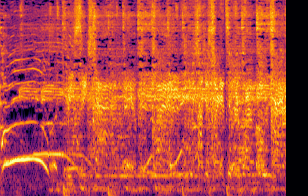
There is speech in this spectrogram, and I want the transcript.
Ooh! 369, damn it, fine. Shot your second to me one more time.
